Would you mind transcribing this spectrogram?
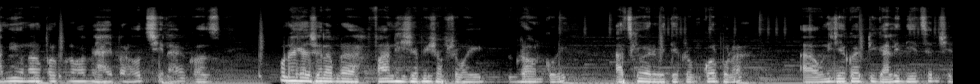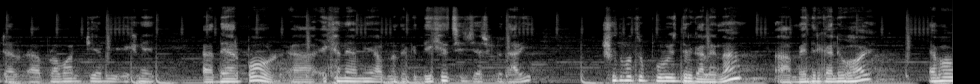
আমি ওনার উপর কোনোভাবে হাইপার হচ্ছি না বিকজ ওনাকে আসলে আমরা ফান হিসেবেই সবসময় গ্রহণ করি। আজকেও এর ব্যতিক্রম করব না উনি যে কয়েকটি গালি দিয়েছেন, সেটার প্রমাণটি আমি এখানে দেওয়ার পর এখানে আমি আপনাদেরকে দেখেছি যে আসলে দাড়ি শুধুমাত্র পুরুষদের গালে না মেয়েদের গালেও হয় এবং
